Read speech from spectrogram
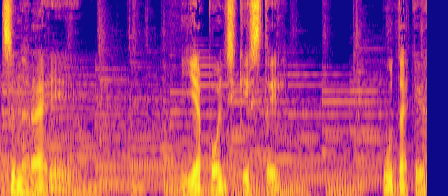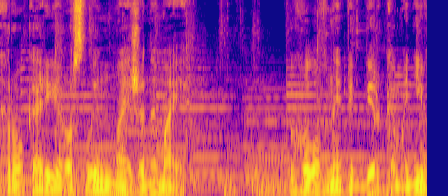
цинерарією. Японський стиль. У таких рокарій рослин майже немає. Головне підбір каменів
